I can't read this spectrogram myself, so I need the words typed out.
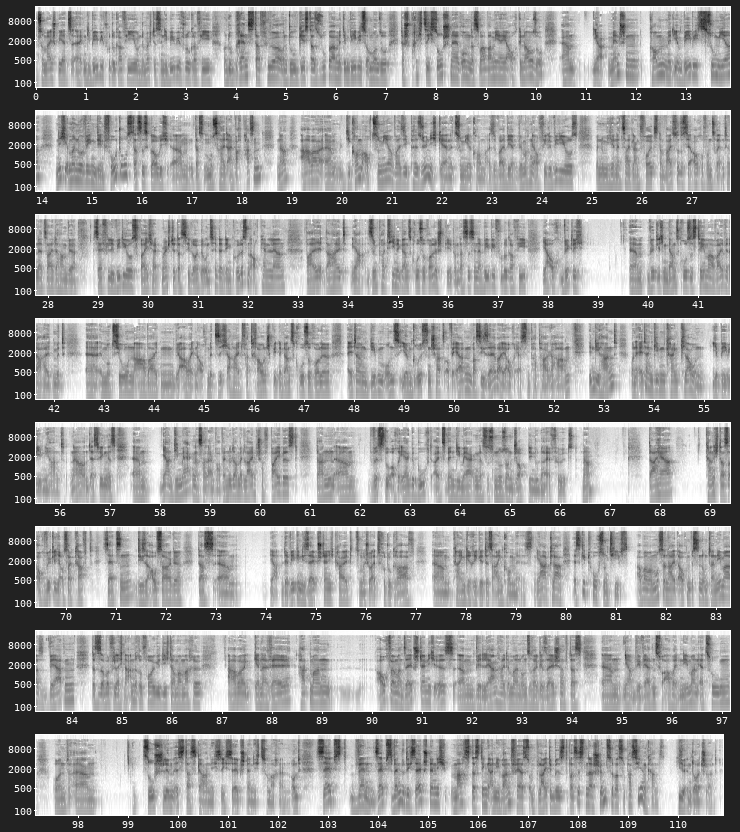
zum Beispiel jetzt äh, in die Babyfotografie und du möchtest in die Babyfotografie und du brennst dafür und du gehst da super mit den Babys um und so, das spricht sich so schnell rum. Das war bei mir ja auch genauso. Ähm, ja, Menschen kommen mit ihren Babys zu mir, nicht immer nur wegen den Fotos, das ist, glaube ich, ähm, das muss halt einfach passen, ne? Aber ähm, die kommen auch zu mir, weil sie persönlich gerne zu mir kommen. Also weil wir, wir machen ja auch viele Videos. Wenn du mir hier eine Zeit lang folgst, dann weißt du das ja auch. Auf unserer Internetseite haben wir sehr viele Videos, weil ich halt möchte, dass die Leute uns hinter den Kulissen auch kennenlernen, weil da halt, ja, Sympathie eine ganz große Rolle spielt. Und das ist in der Babyfotografie ja auch wirklich ähm, wirklich ein ganz großes Thema, weil wir da halt mit äh, Emotionen arbeiten. Wir arbeiten auch mit Sicherheit. Vertrauen spielt eine ganz große Rolle. Eltern geben uns ihren größten Schatz auf Erden, was sie selber ja auch erst ein paar Tage haben, in die Hand. Und Eltern geben kein Klauen ihr Baby in die Hand. Ne? Und deswegen ist, ähm, ja, die merken das halt einfach. Wenn du da mit Leidenschaft bei bist, dann ähm, wirst du auch eher gebucht, als wenn die merken, das ist nur so ein Job, den du da erfüllst. Ne? Daher kann ich das auch wirklich außer Kraft setzen, diese Aussage, dass ähm, ja, der Weg in die Selbstständigkeit, zum Beispiel als Fotograf, ähm, kein geregeltes Einkommen mehr ist. Ja, klar, es gibt Hochs und Tiefs, aber man muss dann halt auch ein bisschen Unternehmer werden. Das ist aber vielleicht eine andere Folge, die ich da mal mache. Aber generell hat man auch wenn man selbstständig ist, ähm, wir lernen halt immer in unserer Gesellschaft, dass ähm, ja wir werden zu Arbeitnehmern erzogen und ähm, so schlimm ist das gar nicht, sich selbstständig zu machen. Und selbst wenn, selbst wenn du dich selbstständig machst, das Ding an die Wand fährst und pleite bist, was ist denn das Schlimmste, was so passieren kann? Hier in Deutschland.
